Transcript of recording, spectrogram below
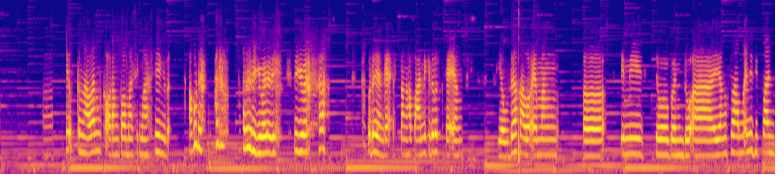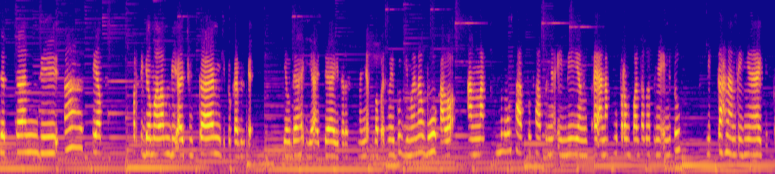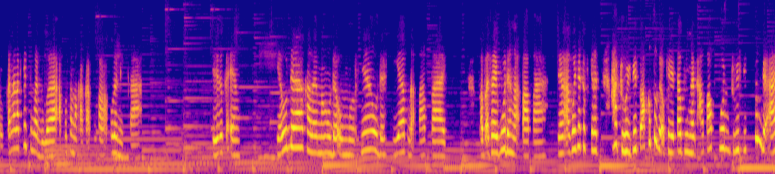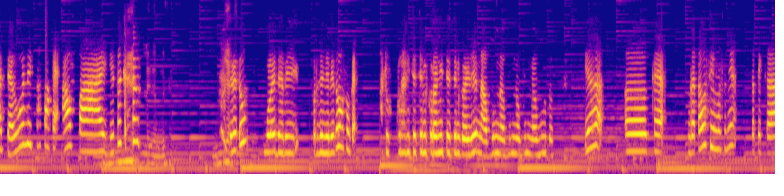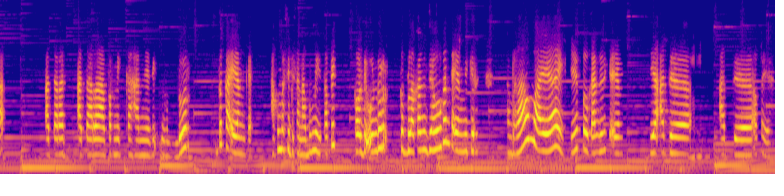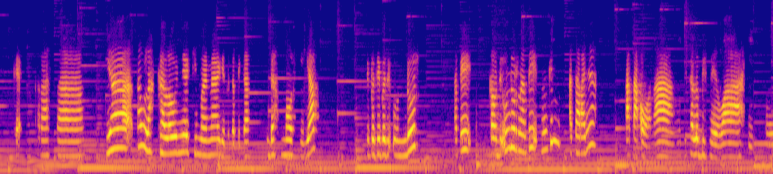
uh, kenalan ke orang tua masing-masing gitu. Aku udah aduh aduh di gimana nih? Di gimana udah yang kayak setengah panik gitu terus kayak yang ya udah kalau emang uh, ini jawaban doa yang selama ini dipanjatkan di ah setiap pertiga malam diajukan gitu kan. Terus kayak ya udah iya aja gitu. Terus nanya ke bapak sama ibu gimana bu kalau anakmu satu-satunya ini yang eh anakmu perempuan satu-satunya ini tuh nikah nantinya gitu. Kan anaknya cuma dua aku sama kakakku kalau aku udah nikah. Jadi tuh kayak yang ya udah kalau emang udah umurnya udah siap nggak apa-apa. Bapak saya ibu udah nggak apa-apa. Yang aku aja kepikiran aduh ini tuh aku tuh nggak punya tabungan apa pun duit itu nggak ada. Mau nikah pakai apa? Gitu kan. Iya. jadi tuh mulai dari perjanjian itu langsung kayak aduh kurangi jajan kurangi jajan kurangi jajan. Nabung nabung nabung nabung tuh. Ya uh, kayak nggak tahu sih maksudnya ketika acara acara pernikahannya diundur itu kayak yang kayak aku masih bisa nabung nih tapi kalau diundur ke belakang jauh kan kayak yang mikir tambah lama ya gitu kan jadi kayak yang ya ada ada apa ya kayak rasa ya tahulah galaunya gimana gitu ketika udah mau siap tiba-tiba diundur tapi kalau diundur nanti mungkin acaranya kata orang bisa lebih mewah gitu.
